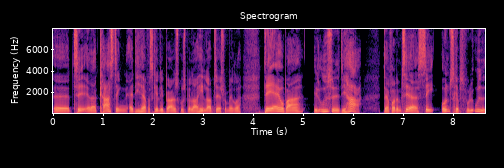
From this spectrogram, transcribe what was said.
øh, til, eller castingen af de her forskellige børneskuespillere, helt op til Ezra Miller, det er jo bare et udseende, de har, der får dem til at se ondskabsfulde ud.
